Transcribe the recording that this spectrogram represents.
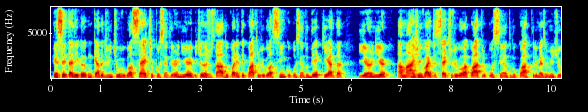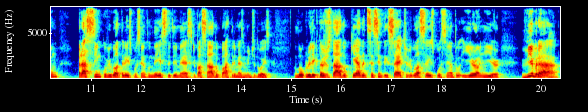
receita líquida com queda de 21,7% year on year, EBITDA ajustado 44,5% de queda year on year, a margem vai de 7,4% no quarto trimestre de 2021 para 5,3% nesse trimestre passado, quarto trimestre de 2022. Lucro líquido ajustado, queda de 67,6% year on year. Vibra,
